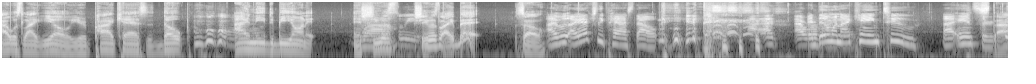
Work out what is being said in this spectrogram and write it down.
I was like, "Yo, your podcast is dope. I need to be on it." And she was Sweet. she was like, "Bet." So I I actually passed out, I, I, I and then when I came to, I answered. stop.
